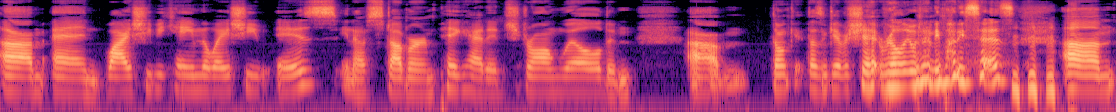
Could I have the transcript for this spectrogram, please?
um, and why she became the way she is, you know, stubborn, pig-headed, strong-willed, and, um, don't get, doesn't give a shit really what anybody says. um,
